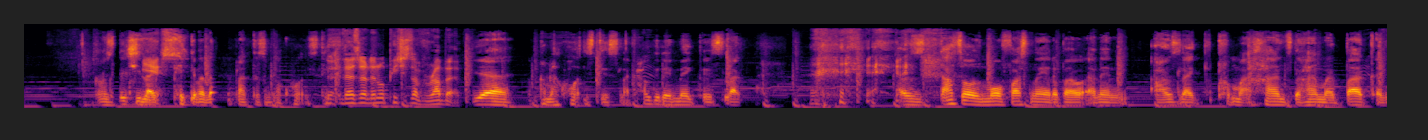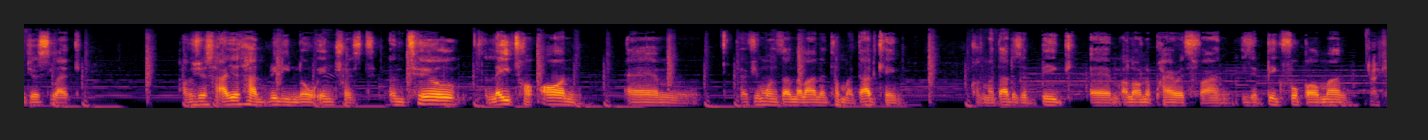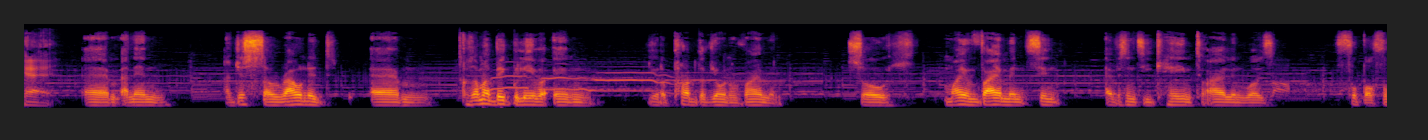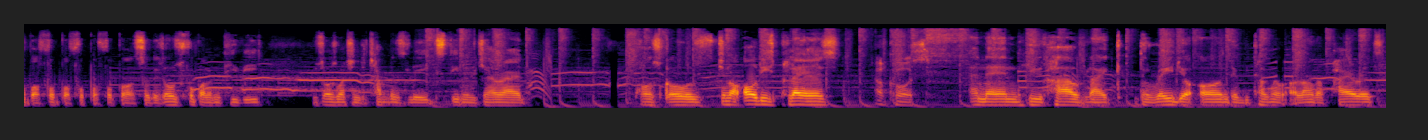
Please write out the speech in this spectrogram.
I was literally Yes. like picking at the black dots. I'm like, "What is this?" Th- Those are little pieces of rubber. Yeah, I'm like, "What is this? Like, how do they make this?" Like, I was, that's what I was more fascinated about. And then I was like, put my hands behind my back and just like, I was just, I just had really no interest until later on, um, a few months down the line, until my dad came. because my dad is a big um, Orlando Pirates fan. He's a big football man. Okay. Um, and then I just surrounded um because I'm a big believer in you're the product of your own environment. So he- my environment since ever since he came to Ireland was football, football, football, football, football. So there's always football on TV. He was always watching the Champions League, Steven Gerrard, Paul Scholes, you know, all these players. Of course. And then he would have like the radio on, they'd be talking about Orlando Pirates.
